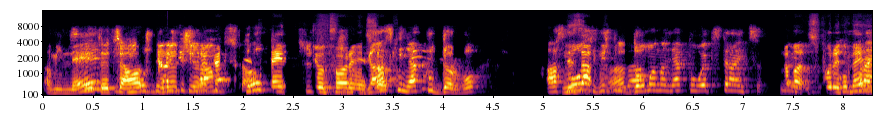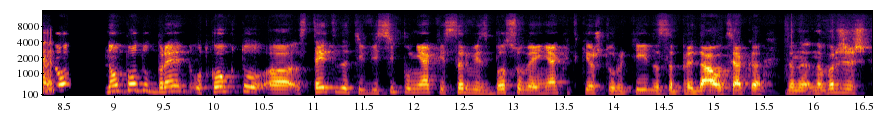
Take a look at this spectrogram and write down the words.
Ами не, е цяло, може да видиш някакво някакво дърво. Аз мога да си виждам дома на някаква веб страница. Ама според мен, много по-добре, отколкото стейта да ти виси по някакви сервис бъсове и някакви такива штороти да се предава от всяка, да навържеш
